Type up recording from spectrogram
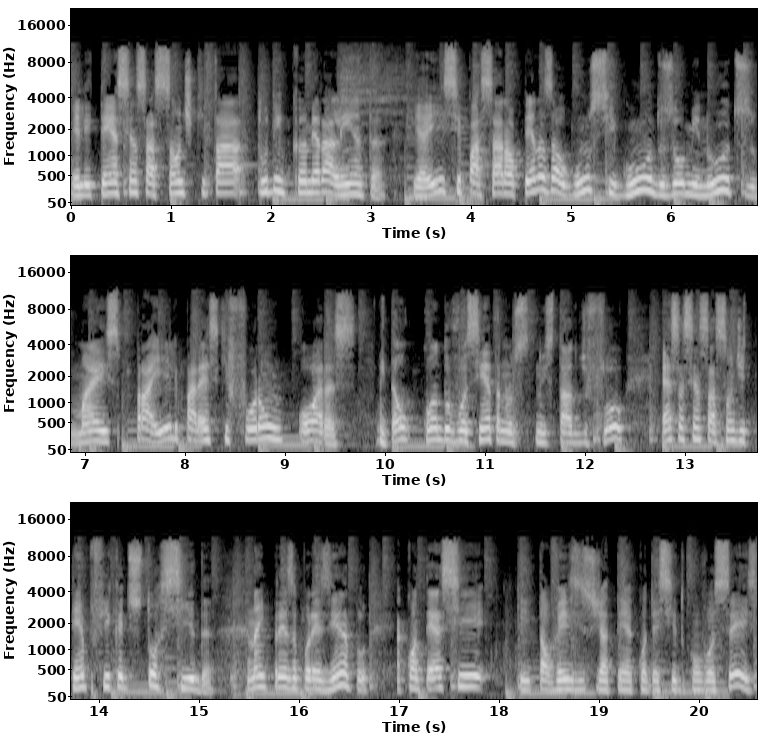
ele tem a sensação de que está tudo em câmera lenta. E aí se passaram apenas alguns segundos ou minutos, mas para ele parece que foram horas. Então, quando você entra no, no, estado de flow, essa sensação de tempo fica distorcida. Na empresa, por exemplo, acontece, e talvez isso já tenha acontecido com vocês,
